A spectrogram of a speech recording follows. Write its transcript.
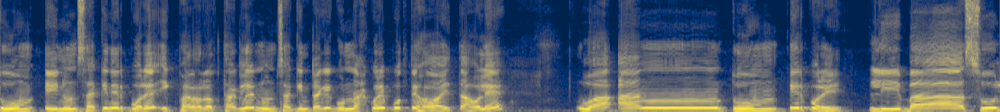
তুম এই নুন সাকিনের পরে ইকফার হরফ থাকলে নুন সাকিনটাকে গুন্নাহ করে পড়তে হয়। তাহলে ওয়া আং তুম এরপরে, লিবাসুল্লাহুন,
